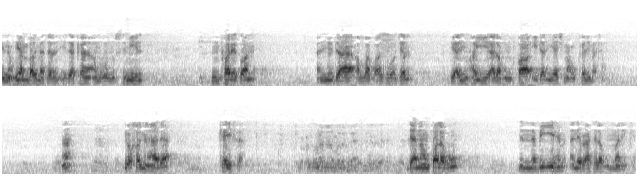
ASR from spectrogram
إنه ينبغي مثلا إذا كان أمر المسلمين منفرطا أن يدعى الله عز وجل بأن يهيئ لهم قائدا يجمع كلمتهم. ها؟ يؤخذ من هذا كيف؟ لأنهم طلبوا من نبيهم أن يبعث لهم ملكا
